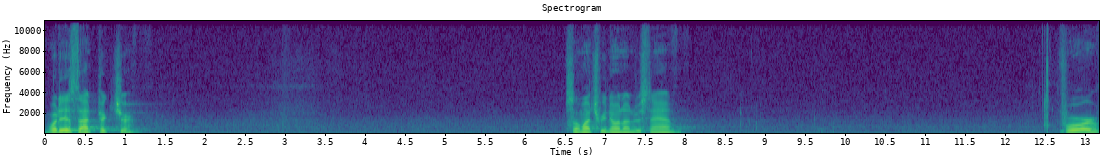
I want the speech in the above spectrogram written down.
What is that picture? So much we don't understand. For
